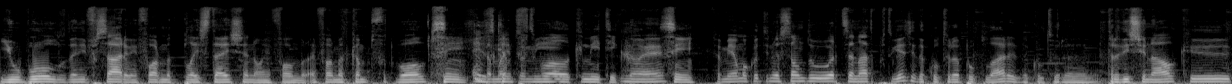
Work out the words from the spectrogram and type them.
e o bolo de aniversário em forma de Playstation ou em forma, em forma de campo de futebol, Sim, É esse também campo de para mim- futebol, que mítico. não é? Sim, Para mim é uma continuação do artesanato português e da cultura popular e da cultura tradicional que,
